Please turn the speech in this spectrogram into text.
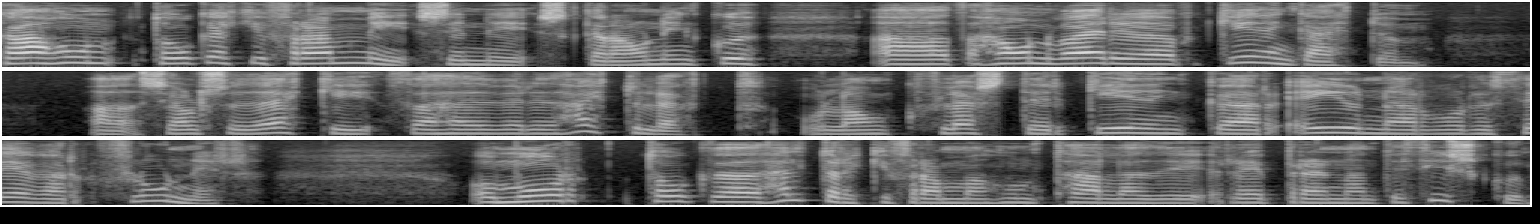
Kahún tók ekki fram í sinni skráningu að hán væri af geðingættum að sjálfsögðu ekki það hefði verið hættulegt og lang flestir geðingar eigunar voru þegar flúnir og Mór tók það heldur ekki fram að hún talaði reybrennandi þýsku.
